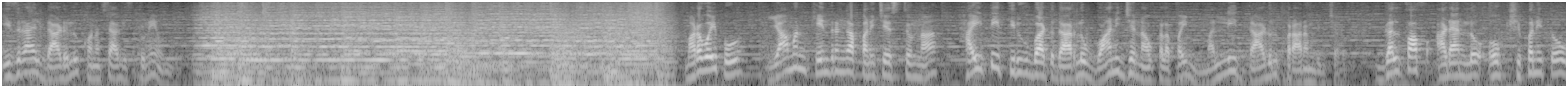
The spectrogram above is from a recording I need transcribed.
ఇజ్రాయెల్ దాడులు కొనసాగిస్తూనే ఉంది. మరోవైపు యామన్ కేంద్రంగా పనిచేస్తున్న హైతీ తిరుగుబాటుదారులు వాణిజ్య నౌకలపై మళ్ళీ దాడులు ప్రారంభించారు. గల్ఫ్ ఆఫ్ అడాన్లో ఓ క్షిపణితో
